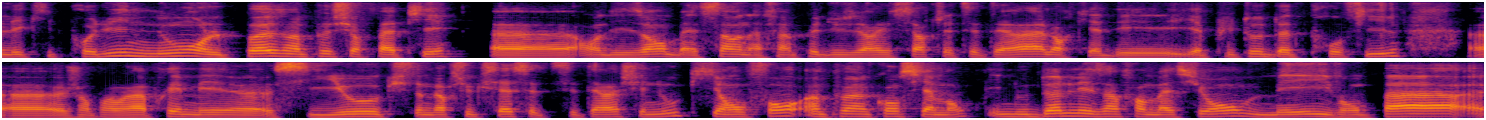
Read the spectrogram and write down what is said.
l'équipe produit, nous, on le pose un peu sur papier euh, en disant ben, ça, on a fait un peu d'user research, etc. Alors qu'il y, a des, il y a plutôt d'autres profils, euh, j'en parlerai après, mais euh, CEO, Customer Success, etc. chez nous qui en font un peu inconsciemment. Ils nous donnent les informations, mais ils ne vont pas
